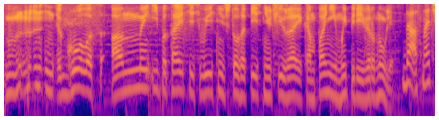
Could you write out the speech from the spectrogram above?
голос Анны и пытаетесь выяснить, что за песню Чижа и компании мы перевернули. Да, сначала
